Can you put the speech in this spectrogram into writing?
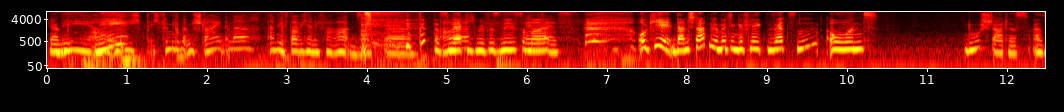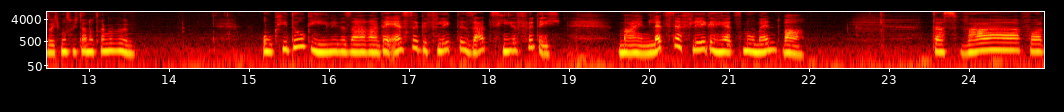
Ja, wie? Nee, aber nee? ich, ich fühle mich mit dem Stein immer. Ah, nee, das darf ich ja nicht verraten. Sonst, äh, das merke ich mir fürs nächste Mal. Weiß. Okay, dann starten wir mit den gepflegten Sätzen und du startest. Also ich muss mich da noch dran gewöhnen. Okidoki, liebe Sarah. Der erste gepflegte Satz hier für dich. Mein letzter Pflegeherzmoment war. Das war vor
